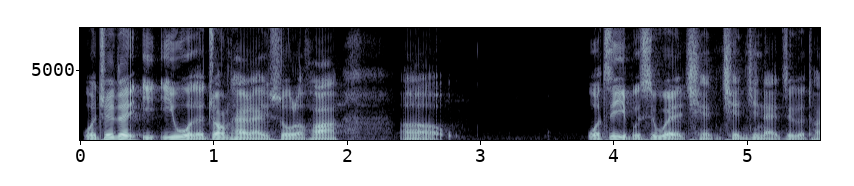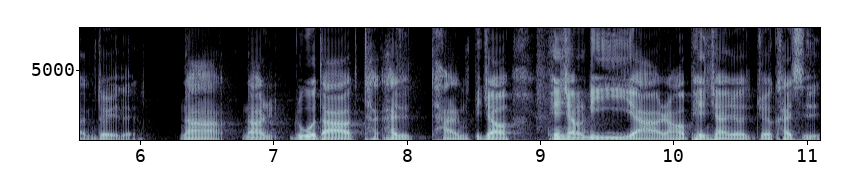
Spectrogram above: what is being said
我觉得以以我的状态来说的话，呃，我自己不是为了钱钱进来这个团队的。那那如果大家谈开始谈比较偏向利益啊，然后偏向就就开始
